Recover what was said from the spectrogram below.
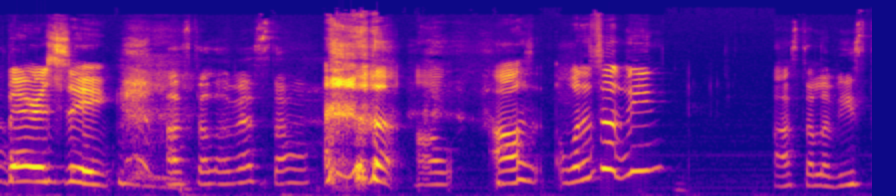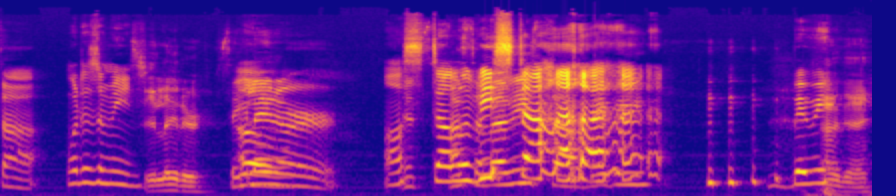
embarrassing. Hasta la vista. I'll, I'll, what does it mean? Hasta la vista. What does it mean? See you later. See you Oh. later. Hasta, It's la vista, baby. baby. Okay.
